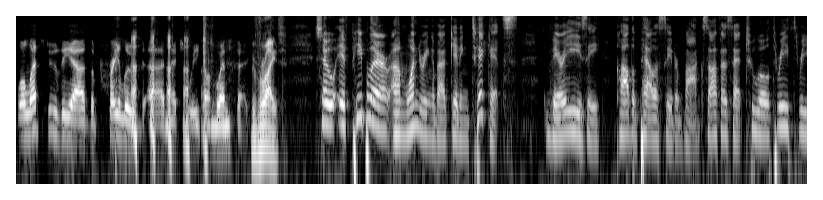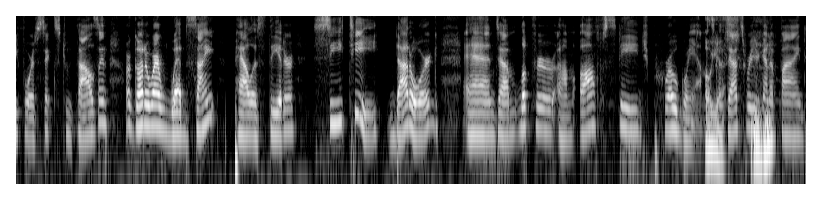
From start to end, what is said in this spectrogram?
well let's do the uh, the prelude uh, next week on Wednesday. Right. So if people are um, wondering about getting tickets, very easy. Call the Palace Theater box office at 203 346 2000 or go to our website, palacetheaterct.org, and um, look for um, offstage programs. Oh, yes. That's where you're going to find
